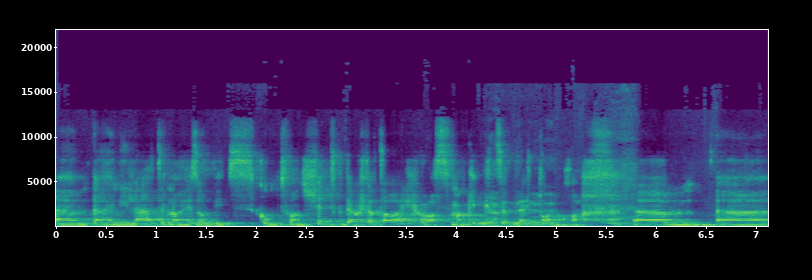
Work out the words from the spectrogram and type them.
Um, dat je niet later nog eens op iets komt van shit, ik dacht dat dat weg was, maar ik ja, zit er toch nog. Um, uh,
